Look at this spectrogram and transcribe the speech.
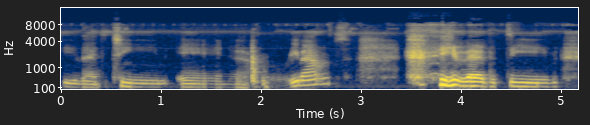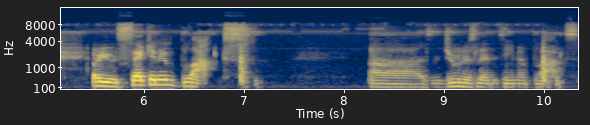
He led the team in rebounds. he led the team, or he was second in blocks. Uh, led the team in blocks,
